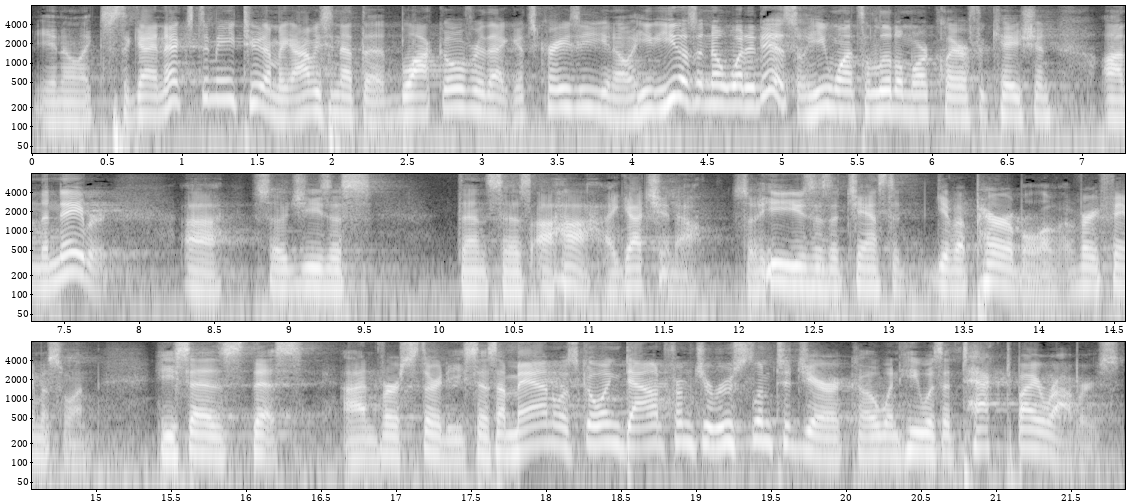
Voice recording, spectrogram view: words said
You know, like just the guy next to me, too. I mean, obviously not the block over, that gets crazy. You know, he, he doesn't know what it is, so he wants a little more clarification on the neighbor. Uh, so Jesus then says, Aha, I got you now. So he uses a chance to give a parable, a very famous one. He says this Uh, in verse 30, he says, A man was going down from Jerusalem to Jericho when he was attacked by robbers.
